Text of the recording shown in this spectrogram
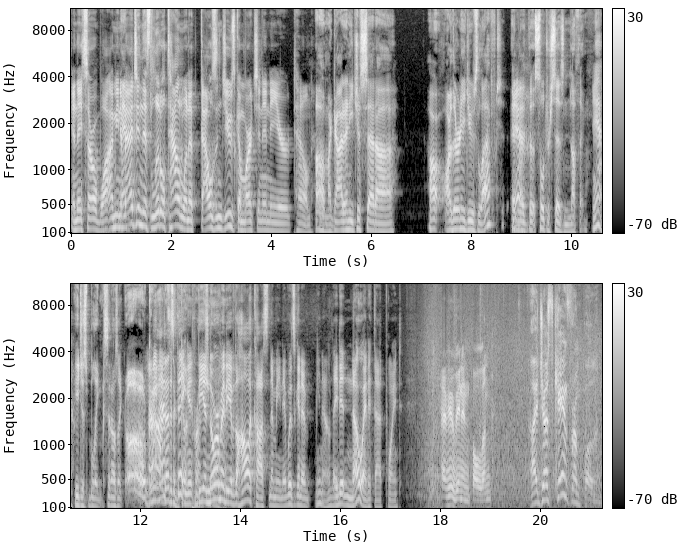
And they start. Wa- I mean, imagine this little town when a thousand Jews come marching into your town. Oh my god! And he just said, uh, are, "Are there any Jews left?" And Yeah. the, the soldier says nothing. Yeah. He just blinks, and I was like, "Oh god, I mean, that's, a the thing. Punch, the man. enormity of the Holocaust. I mean, it was gonna. You know, they didn't know it at that point. Have you been in Poland? I just came from Poland.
